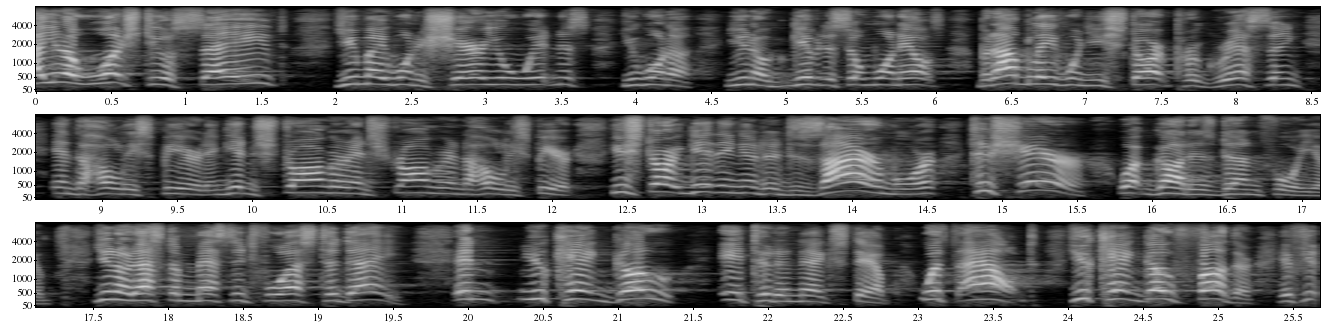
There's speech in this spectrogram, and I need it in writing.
Uh, you know, once you're saved, you may want to share your witness. You want to, you know, give it to someone else. But I believe when you start progressing in the Holy Spirit and getting stronger and stronger in the Holy Spirit, you start getting a desire more to share what God has done for you. You know, that's the message for us today. And you can't go into the next step without you can't go further. If you,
